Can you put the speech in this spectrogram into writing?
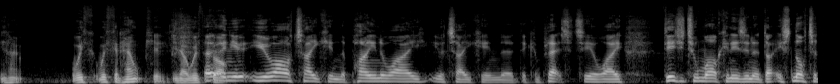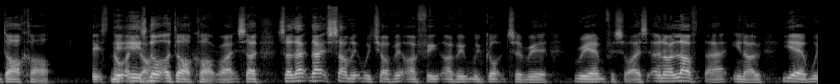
you know, we we can help you. You know, we've Uh, got And you, you are taking the pain away. You're taking the, the complexity away. Digital marketing isn't a. It's not a dark art. it's not It a is dark- not a dark art, right? So, so that that's something which I think I think I think we've got to re, re-emphasize, and I love that. You know, yeah, we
